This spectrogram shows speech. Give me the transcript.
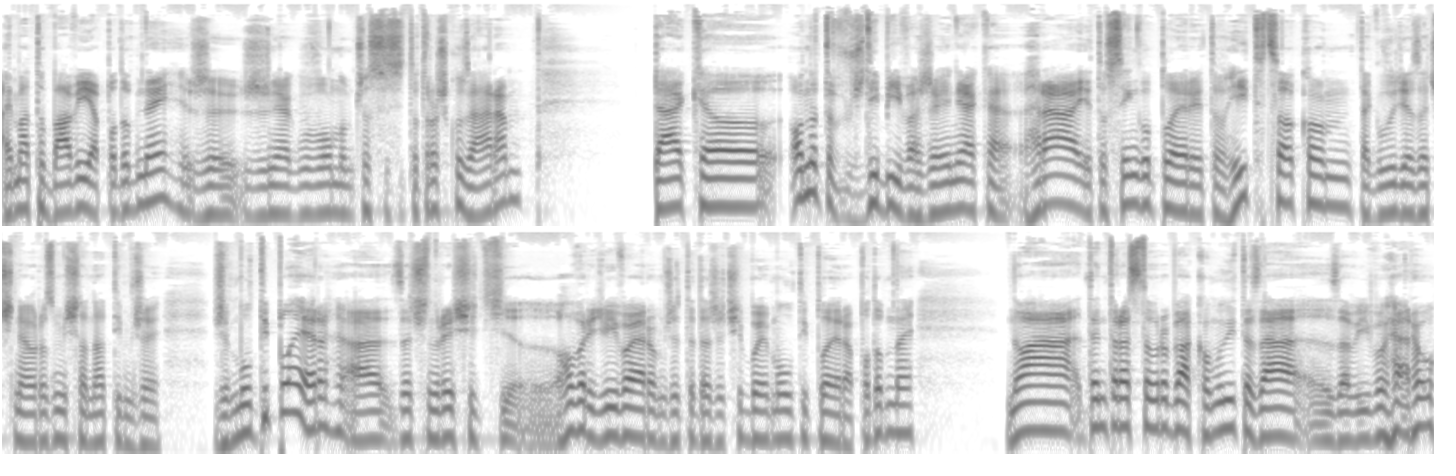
aj ma to baví a podobne, že, že nejak vo voľnom čase si to trošku zahrám, tak ono to vždy býva, že je nejaká hra, je to single player, je to hit celkom, tak ľudia začínajú rozmýšľať nad tým, že, že multiplayer a začnú riešiť, hovoriť vývojárom, že teda, že či bude multiplayer a podobné. No a tento raz to urobila komunita za, za vývojárov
